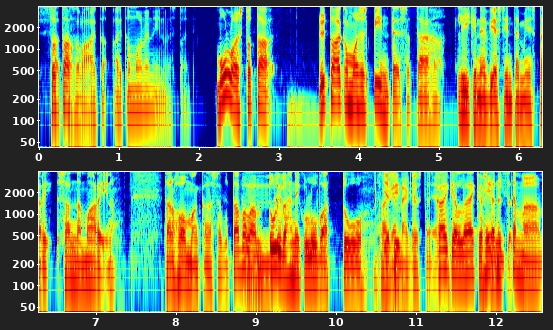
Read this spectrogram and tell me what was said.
Se Tota- tota, olla aika, aikamoinen investointi. Mulla olisi tota, nyt aikamoisessa pinteessä tämä liikenne- ja viestintäministeri Sanna Marin tämän homman kanssa, kun tavallaan Mm. tuli vähän niin kuin luvattua. Kaiken näköistä, joo. Kaikella näköistä. Hei, Nyt, mistä, mä,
